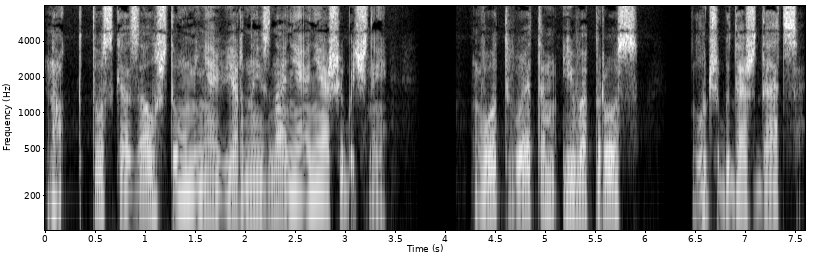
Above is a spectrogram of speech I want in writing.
Но кто сказал, что у меня верные знания, а не ошибочные? Вот в этом и вопрос. Лучше бы дождаться.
